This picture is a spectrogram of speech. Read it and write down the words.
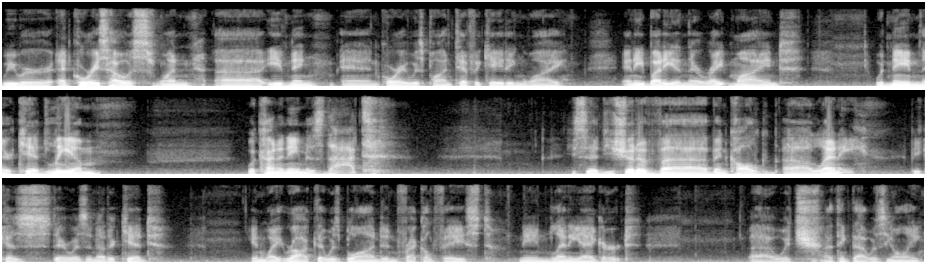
We were at Corey's house one uh, evening, and Corey was pontificating why anybody in their right mind would name their kid Liam. What kind of name is that? He said, You should have uh, been called uh, Lenny because there was another kid in White Rock that was blonde and freckled faced named Lenny Eggert, uh, which I think that was the only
